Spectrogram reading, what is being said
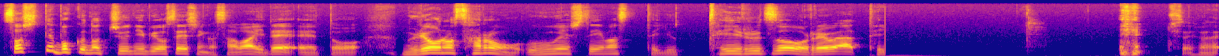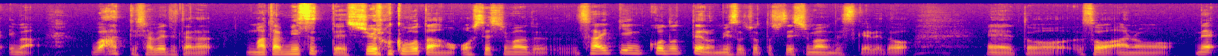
そして僕の中二病精神が騒いで、えーと、無料のサロンを運営していますって言っているぞ俺はって ちょっとすいません。今わーって喋ってたらまたミスって収録ボタンを押してしまう最近この手のミスをちょっとしてしまうんですけれど。えっ、ー、とそうあのね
